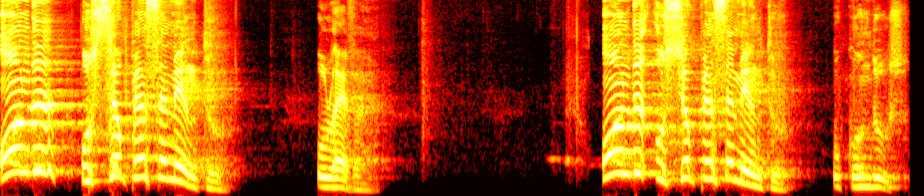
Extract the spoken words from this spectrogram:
Onde o seu pensamento o leva? Onde o seu pensamento o conduz?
